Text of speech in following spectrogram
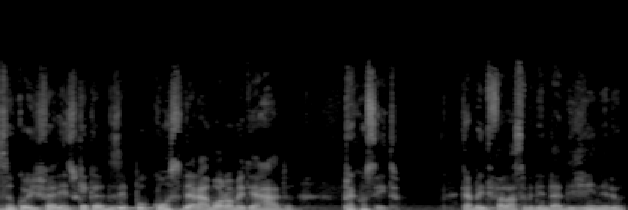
São coisas diferentes. O que eu quero dizer por considerar moralmente errado? Preconceito Acabei de falar sobre identidade de gênero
